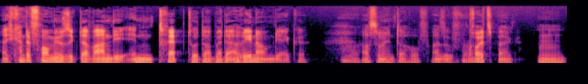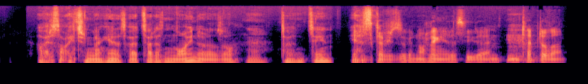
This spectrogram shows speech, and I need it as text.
Ja, Ich kannte Vormusik, da waren die in Treptow, da bei der Arena um die Ecke. Ah. Aus dem Hinterhof, also Kreuzberg. Mhm. Aber das ist auch echt schon lange her, das war 2009 oder so, Ja. 2010. Ja, das ist, glaube ich, sogar noch länger, her, dass die da in, in Treptow waren.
